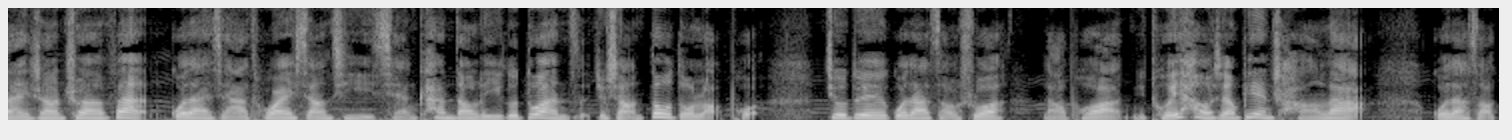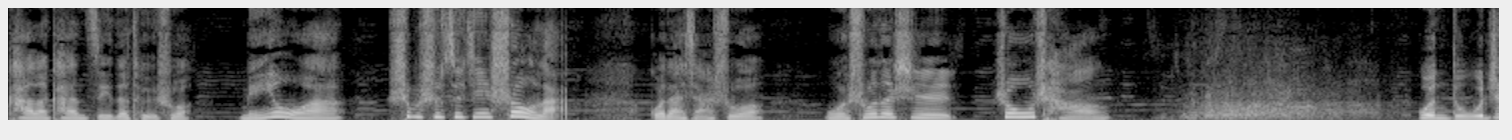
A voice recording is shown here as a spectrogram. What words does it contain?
晚上吃完饭，郭大侠突然想起以前看到了一个段子，就想逗逗老婆。就对郭大嫂说：「老婆，你腿好像变长了。」郭大嫂看了看自己的腿，说：「没有啊，是不是最近瘦了？」郭大侠说：「我说的是周长，滚犊子！」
